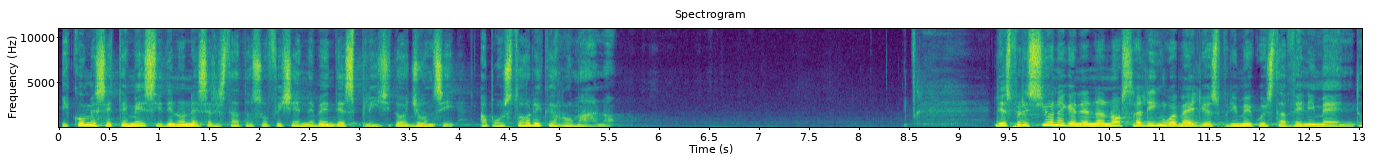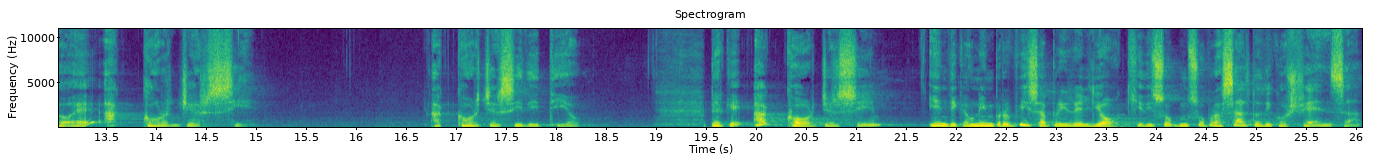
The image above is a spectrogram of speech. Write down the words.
E come se temessi di non essere stato sufficientemente esplicito, aggiunsi apostolico e romano. L'espressione che nella nostra lingua meglio esprime questo avvenimento è accorgersi, accorgersi di Dio perché accorgersi indica un improvviso aprire gli occhi, un soprassalto di coscienza.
